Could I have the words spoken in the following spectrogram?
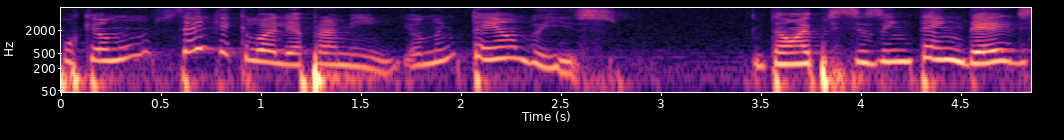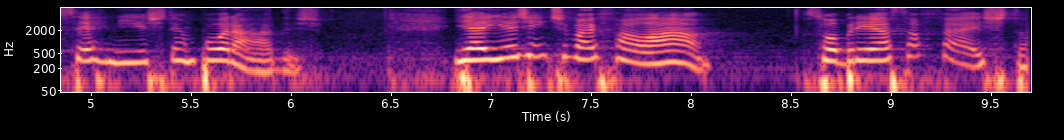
porque eu não sei que aquilo ali é para mim. Eu não entendo isso. Então é preciso entender e discernir as temporadas. E aí a gente vai falar sobre essa festa,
